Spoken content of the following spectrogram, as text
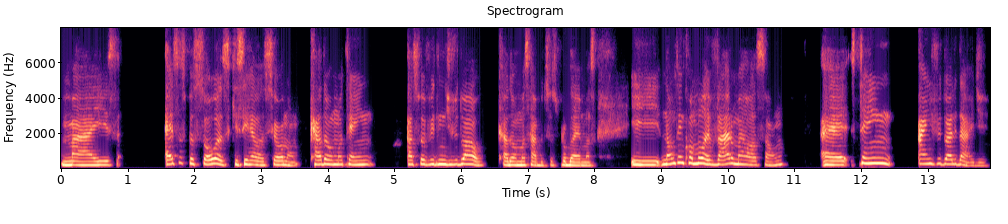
mas essas pessoas que se relacionam, cada uma tem a sua vida individual, cada uma sabe dos seus problemas e não tem como levar uma relação é, sem a individualidade,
